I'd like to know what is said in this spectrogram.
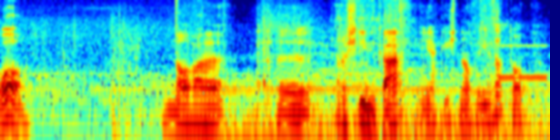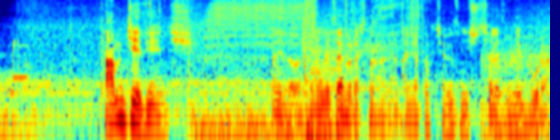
O! Nowa y, roślinka i jakiś nowy izotop. Tam 9. A nie, dobra, mogę zebrać, no a ja to chciałem zniszczyć, ale to nie burak.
